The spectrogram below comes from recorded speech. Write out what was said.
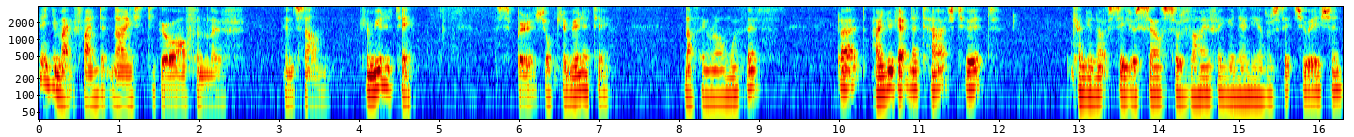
then you might find it nice to go off and live in some community, a spiritual community. Nothing wrong with this. But are you getting attached to it? Can you not see yourself surviving in any other situation?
